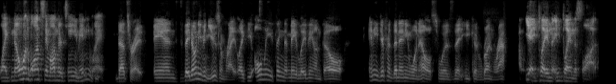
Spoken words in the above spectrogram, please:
Like no one wants him on their team anyway. That's right. And they don't even use him right. Like the only thing that made Le'Veon Bell any different than anyone else was that he could run routes. Yeah, he played in the he play in the slot.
